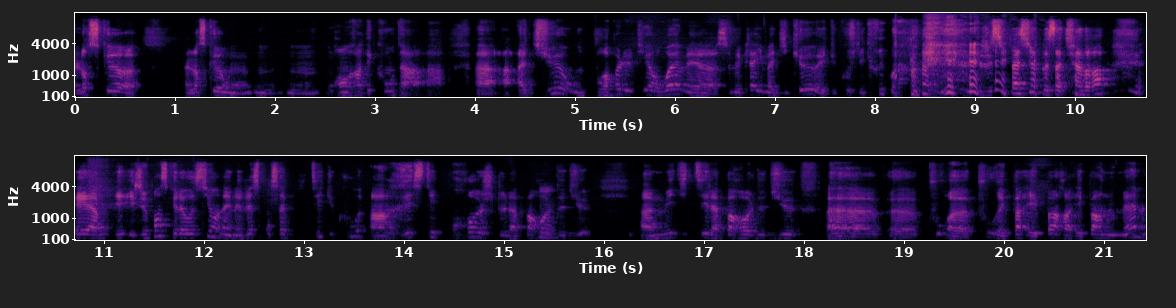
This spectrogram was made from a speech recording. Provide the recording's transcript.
lorsque lorsqu'on on, rendra des comptes à, à, Dieu, on ne pourra pas lui dire Ouais, mais euh, ce mec-là, il m'a dit que, et du coup, je l'ai cru. je ne suis pas sûr que ça tiendra. Euh, et, et, je pense que là aussi, on a une responsabilité, du coup, à rester proche de la parole de Dieu, à méditer la parole de Dieu euh, pour, pour et par, et par, et par nous-mêmes,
